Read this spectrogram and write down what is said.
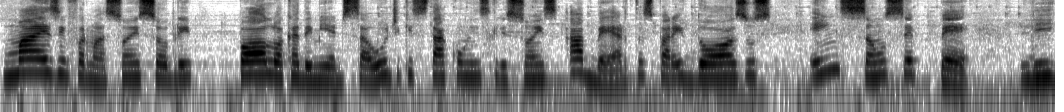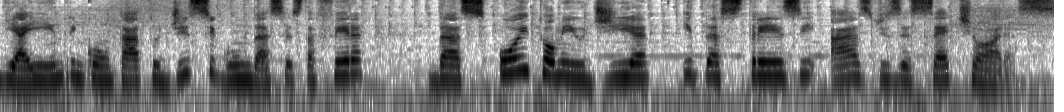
Mais informações sobre Polo Academia de Saúde, que está com inscrições abertas para idosos em São Cepé. Ligue aí, entre em contato de segunda a sexta-feira, das 8 ao meio-dia e das 13 às 17 horas.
